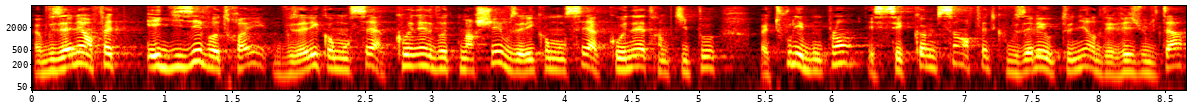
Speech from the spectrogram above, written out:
bah, vous allez en fait aiguiser votre œil, vous allez commencer à connaître votre marché, vous allez commencer à connaître un petit peu bah, tous les bons plans et c'est comme ça en fait que vous allez obtenir des résultats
